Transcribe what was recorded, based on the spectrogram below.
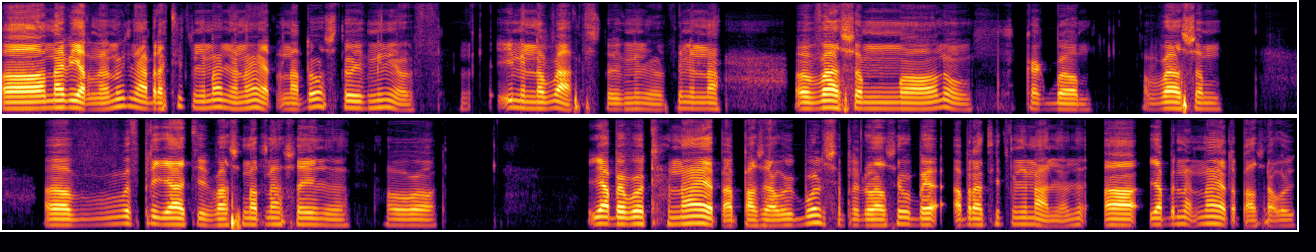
э, наверное, нужно обратить внимание на это, на то, что изменилось. Именно вас, что изменилось. Именно в вашем, э, ну, как бы, в вашем э, восприятии, в вашем отношении, вот. Я бы вот на это, пожалуй, больше предложил бы обратить внимание, а я бы на, на это, пожалуй,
